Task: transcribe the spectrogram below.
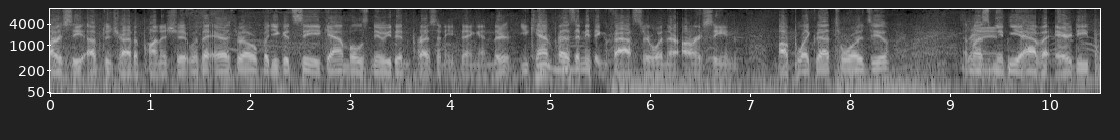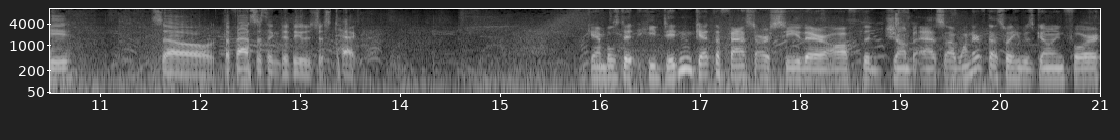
RC up to try to punish it with an air throw. But you could see Gambles knew he didn't press anything, and there, you can't press anything faster when they're RCing up like that towards you, unless Right. maybe you have an air DP. So the fastest thing to do is just tech. Gambles did he didn't get the fast RC there off the jump S. I wonder if that's what he was going for.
